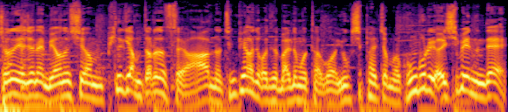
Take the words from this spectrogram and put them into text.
저는 예전에 면허 시험 필기하면 떨어졌어요. 아, 너 창피해가지고 어디서 말도 못하고 68점으로 공부를 열심히 했는데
